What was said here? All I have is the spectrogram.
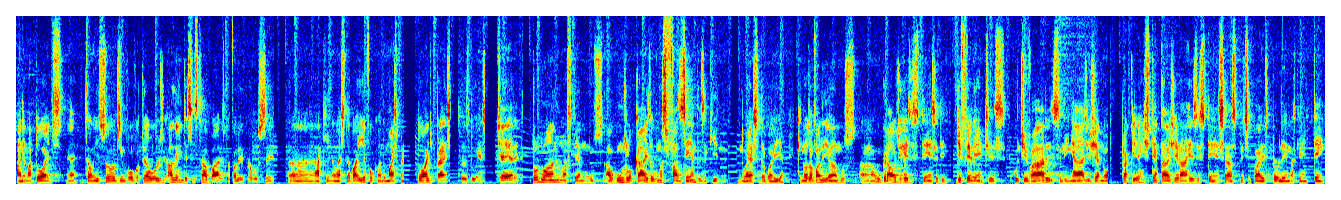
a nematóides, né? Então isso eu desenvolvo até hoje, além desses trabalhos que eu falei para você uh, aqui no oeste da Bahia, focando mais para nematóide, para essas doenças aéreas todo ano nós temos alguns locais, algumas fazendas aqui no oeste da Bahia, que nós avaliamos ah, o grau de resistência de diferentes cultivares, linhagens, genótipos, para que a gente tentar gerar resistência aos principais problemas que a gente tem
